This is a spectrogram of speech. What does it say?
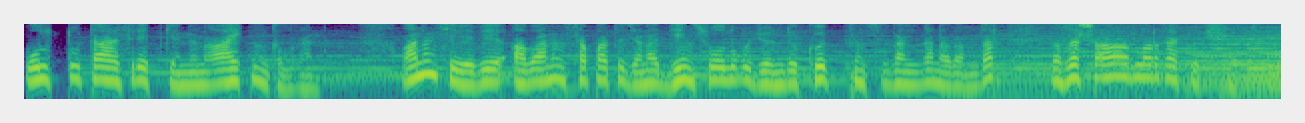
олуттуу таасир эткенин айкын кылган. Анын себеби абанын сапаты жана ден соолугу жөнүндө көп тынчсызданган адамдар таза шаарларга көчүшөт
